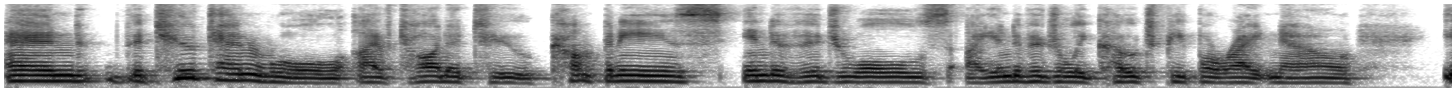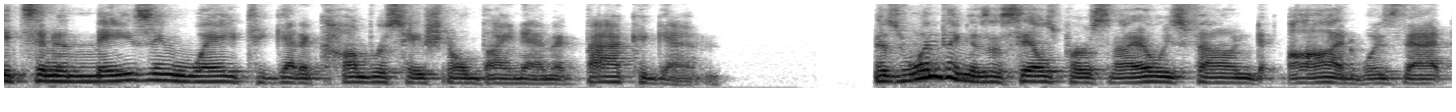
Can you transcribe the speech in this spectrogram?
And the 210 rule, I've taught it to companies, individuals. I individually coach people right now. It's an amazing way to get a conversational dynamic back again. Because one thing as a salesperson, I always found odd was that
